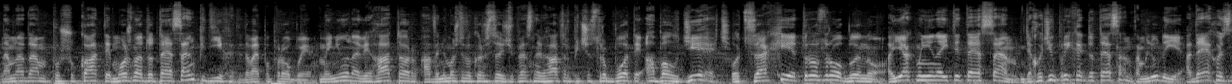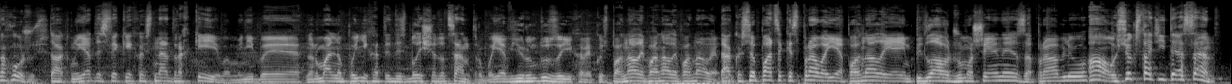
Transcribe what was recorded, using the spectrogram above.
Нам треба пошукати. Можна до ТСН під'їхати. Давай попробуємо. Меню, навігатор. А ви не можете використовувати GPS-навігатор під час роботи. Обалдеть! Оце хитро зроблено. А як мені знайти ТСН? Я хотів приїхати до ТСН, там люди є. А де я хоч знаходжусь? Так, ну я десь в якихось недрах Києва. Мені би нормально поїхати десь ближче до центру, бо я в ерунду заїхав якусь. Погнали, погнали, погнали. Так, ось пацики справа є. Погнали, я їм підлагоджу машини, заправлю. А, ось, кстати, і ТСН.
